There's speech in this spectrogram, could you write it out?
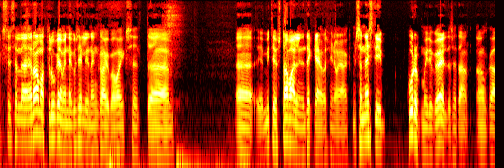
eks see selle raamatu lugemine kui selline on ka juba vaikselt äh, äh, mitte just tavaline tegevus minu jaoks, mis on hästi kurb muidugi öelda seda, aga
